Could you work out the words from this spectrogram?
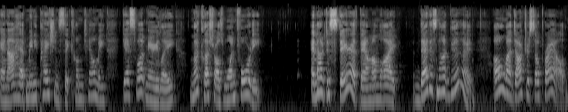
And I have many patients that come tell me, "Guess what, Mary Lee? My cholesterol is 140." And I just stare at them. I'm like, that is not good. Oh, my doctor's so proud.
